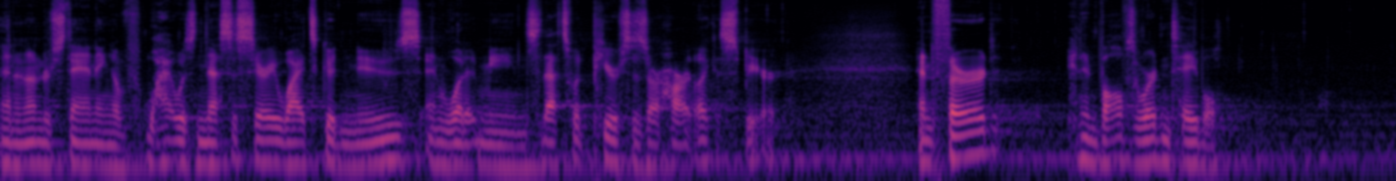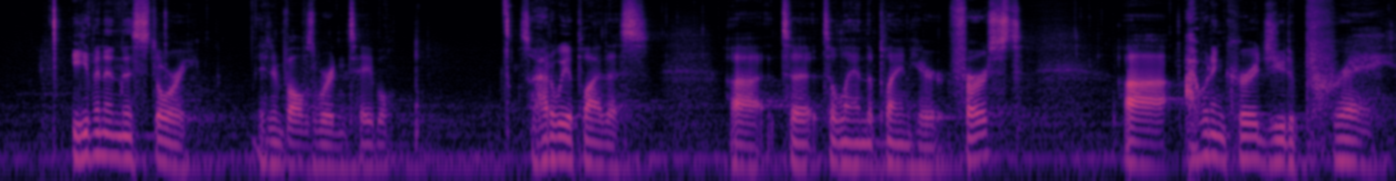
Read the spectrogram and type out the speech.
and an understanding of why it was necessary, why it's good news, and what it means. That's what pierces our heart like a spear. And third, it involves word and table. Even in this story, it involves word and table. So, how do we apply this uh, to, to land the plane here? First, uh, I would encourage you to pray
